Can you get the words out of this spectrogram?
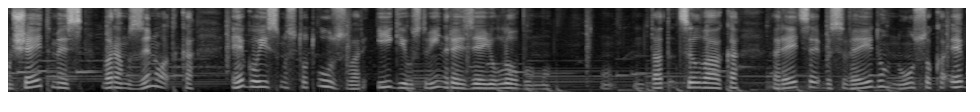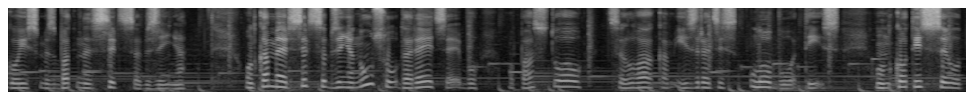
Un šeit mēs varam zinot, ka egoismas tot uzvar īgīvst vienreizēju lobumu. Un, un tad cilvēka reicības veidu nūsoka egoismas, bet ne sirdsapziņa. Un kamēr sirdsapziņa nūsūda reicību, pastāv cilvēkam izredzis lobotīs. Un kaut izsilt,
